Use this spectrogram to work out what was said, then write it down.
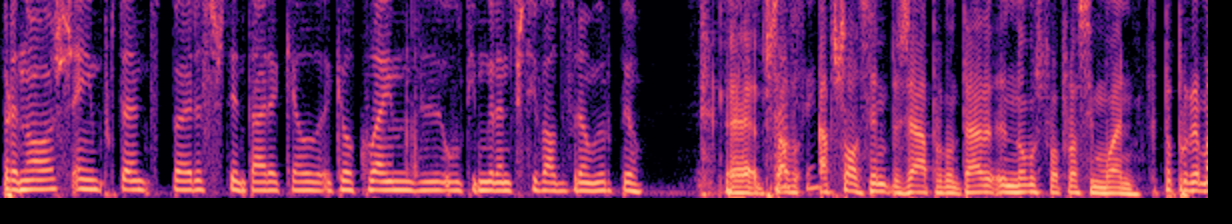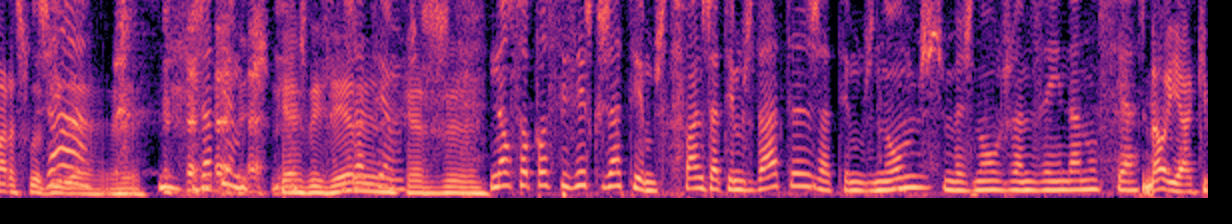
para nós é importante para sustentar aquele, aquele claim de último grande festival de verão europeu. Eh, pessoal, Ah, há pessoal sempre já a perguntar nomes para o próximo ano, para programar a sua Já. vida. Já temos. Queres dizer? Já temos. Queres, eh, Não só posso dizer que já temos, de facto já temos datas, já temos nomes, mas não os vamos ainda anunciar. Não, e há aqui,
